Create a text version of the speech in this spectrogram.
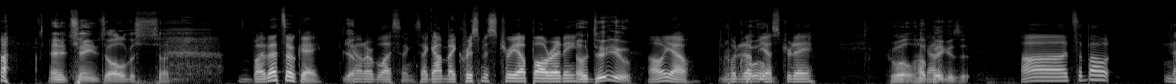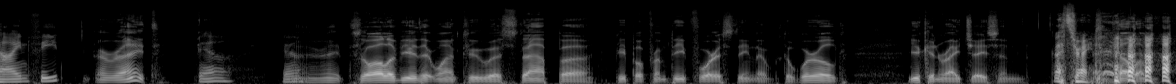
and it changed all of a sudden. But that's okay. Yep. Count our blessings. I got my Christmas tree up already. Oh, do you? Oh, yeah, Oh, put it up yesterday. Cool. How Got big it. is it? Uh, it's about nine feet. All right. Yeah, yeah. All right. So all of you that want to uh, stop uh, people from deforesting the, the world, you can write Jason. That's right. Tell him.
